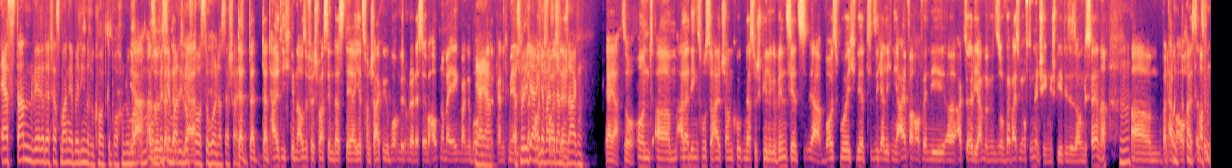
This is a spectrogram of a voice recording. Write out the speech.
erst dann wäre der Tasmania Berlin-Rekord gebrochen, nur mal, um, also ein bisschen das, mal die Luft rauszuholen aus der Scheiße. Das, das, das, halte ich genauso für Schwachsinn, dass der jetzt von Schalke gebrochen wird oder dass er überhaupt nochmal irgendwann gebrochen wird. Das kann ich mir Das will ich ehrlicherweise damit sagen. Ja, ja, so. Und ähm, allerdings musst du halt schon gucken, dass du Spiele gewinnst. Jetzt, ja, Wolfsburg wird sicherlich nie einfach, auch wenn die äh, aktuell, die haben so, wer weiß, wie oft unentschieden gespielt die Saison bisher, ne? Mhm. Ähm, was haben wir auch heißt offen,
